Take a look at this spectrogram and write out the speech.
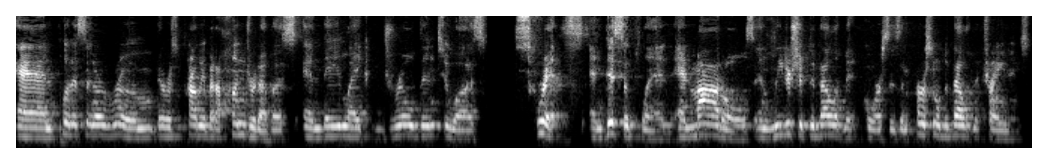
and put us in a room. There was probably about a hundred of us, and they like drilled into us scripts and discipline and models and leadership development courses and personal development trainings.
